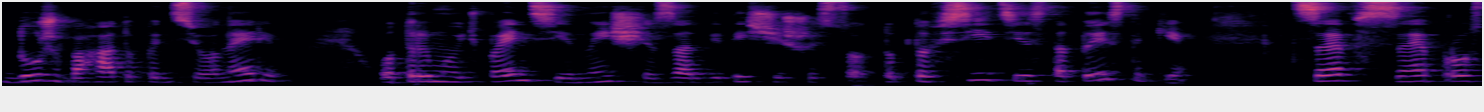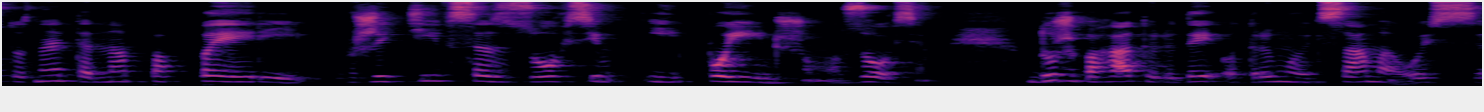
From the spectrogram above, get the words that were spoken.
дуже багато пенсіонерів отримують пенсії нижче за 2600. Тобто, всі ці статистики це все просто, знаєте, на папері. В житті все зовсім і по-іншому. Зовсім. Дуже багато людей отримують саме ось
